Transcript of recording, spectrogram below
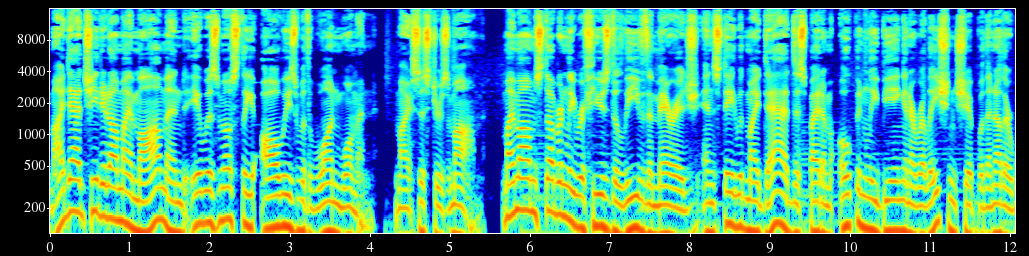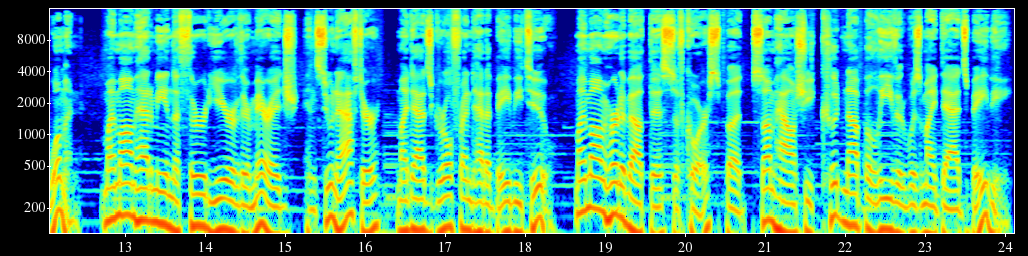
My dad cheated on my mom, and it was mostly always with one woman, my sister's mom. My mom stubbornly refused to leave the marriage and stayed with my dad despite him openly being in a relationship with another woman. My mom had me in the third year of their marriage, and soon after, my dad's girlfriend had a baby too. My mom heard about this, of course, but somehow she could not believe it was my dad's baby.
